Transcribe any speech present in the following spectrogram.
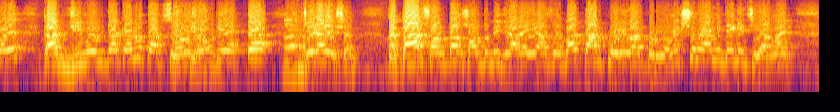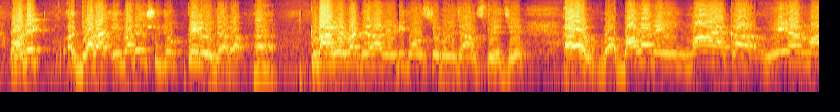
পরে তার জীবনটা কেন তার পরবর্তী একটা হ্যাঁ। জেনারেশন তার সন্তান সন্ততি যারাই আসবে বা তার পরিবার পরি অনেক সময় আমি দেখেছি, আমার অনেক যারা এবারে সুযোগ পেল যারা হ্যাঁ। আগের যারা লেডি কনস্টেবলে চান্স পেয়েছে বাবা নেই, মা একা, মেয়ে আর মা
